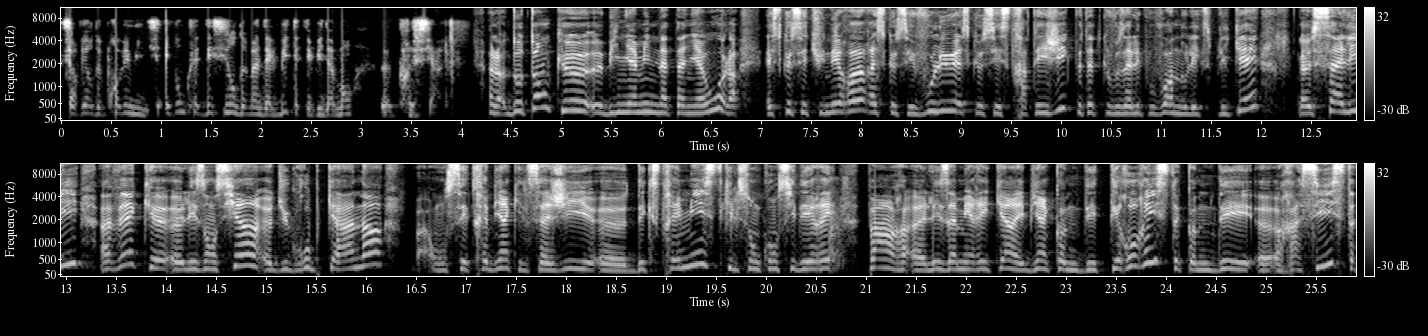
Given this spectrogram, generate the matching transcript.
servir de Premier ministre. Et donc cette décision de Mandelbit est évidemment cruciale. Alors, d'autant que euh, Binyamin Netanyahou, alors, est-ce que c'est une erreur? Est-ce que c'est voulu? Est-ce que c'est stratégique? Peut-être que vous allez pouvoir nous l'expliquer. Euh, s'allie avec euh, les anciens du groupe Kahana. Bah, on sait très bien qu'il s'agit d'extrémistes, qu'ils sont considérés par les Américains eh bien, comme des terroristes, comme des racistes.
